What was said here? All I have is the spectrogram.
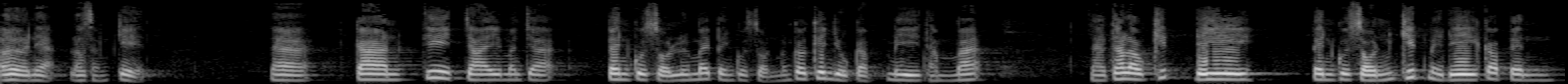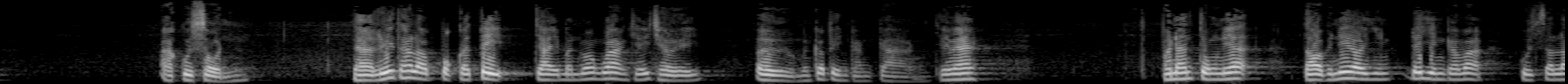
เออเนี่ยเราสังเกตนะการที่ใจมันจะเป็นกุศลหรือไม่เป็นกุศล มันก็ขึ้นอยู่กับมีธรรมะนะถ้าเราคิดดีเป็นกุศลคิดไม่ดีก็เป็น อกุศลนะหรือถ้าเราปกติใจมันว่างๆเฉยๆเออ มันก็เป็นกลางๆใช่ไหมเพราะนั้นตรงเนี้ยต่อไปนี้เราได้ยินคำว่า กุศล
